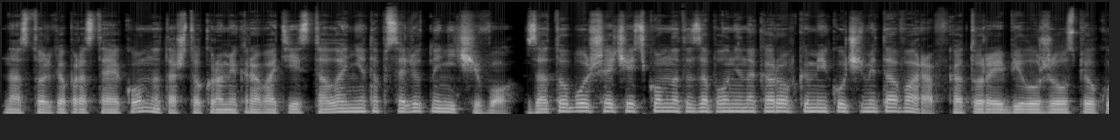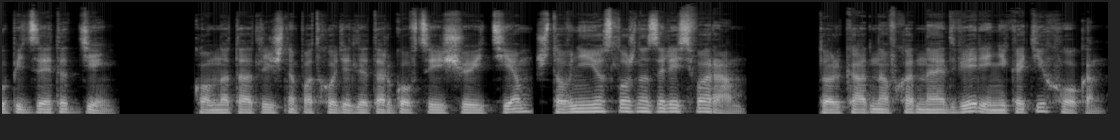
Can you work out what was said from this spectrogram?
Настолько простая комната, что кроме кровати и стола нет абсолютно ничего. Зато большая часть комнаты заполнена коробками и кучами товаров, которые Билл уже успел купить за этот день. Комната отлично подходит для торговца еще и тем, что в нее сложно залезть ворам. Только одна входная дверь и никаких окон.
